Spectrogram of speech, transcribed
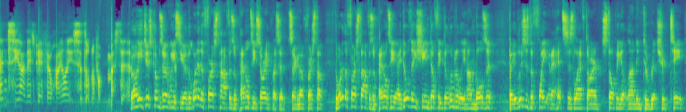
I didn't see that in SPFL highlights. I don't know if I've missed it. Well, he just comes out with here. The one in the first half is a penalty. Sorry, I said second half, first half. The one in the first half is a penalty. I don't think Shane Duffy deliberately handballs it, but he loses the flight and it hits his left arm, stopping it landing to Richard Tait.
